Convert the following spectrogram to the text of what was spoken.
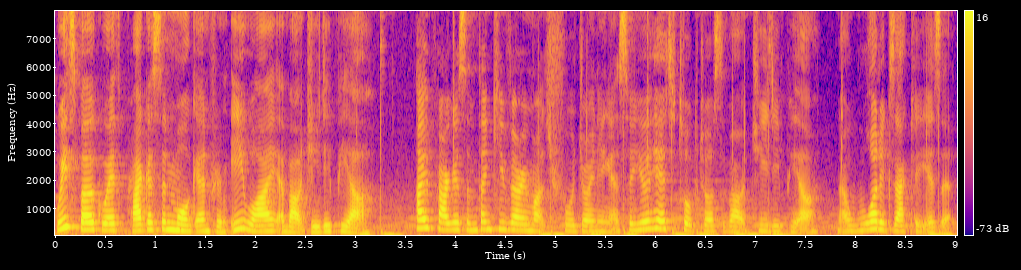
We spoke with Pragasen Morgan from EY about GDPR. Hi Pragasen and thank you very much for joining us. So you're here to talk to us about GDPR. Now what exactly is it?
